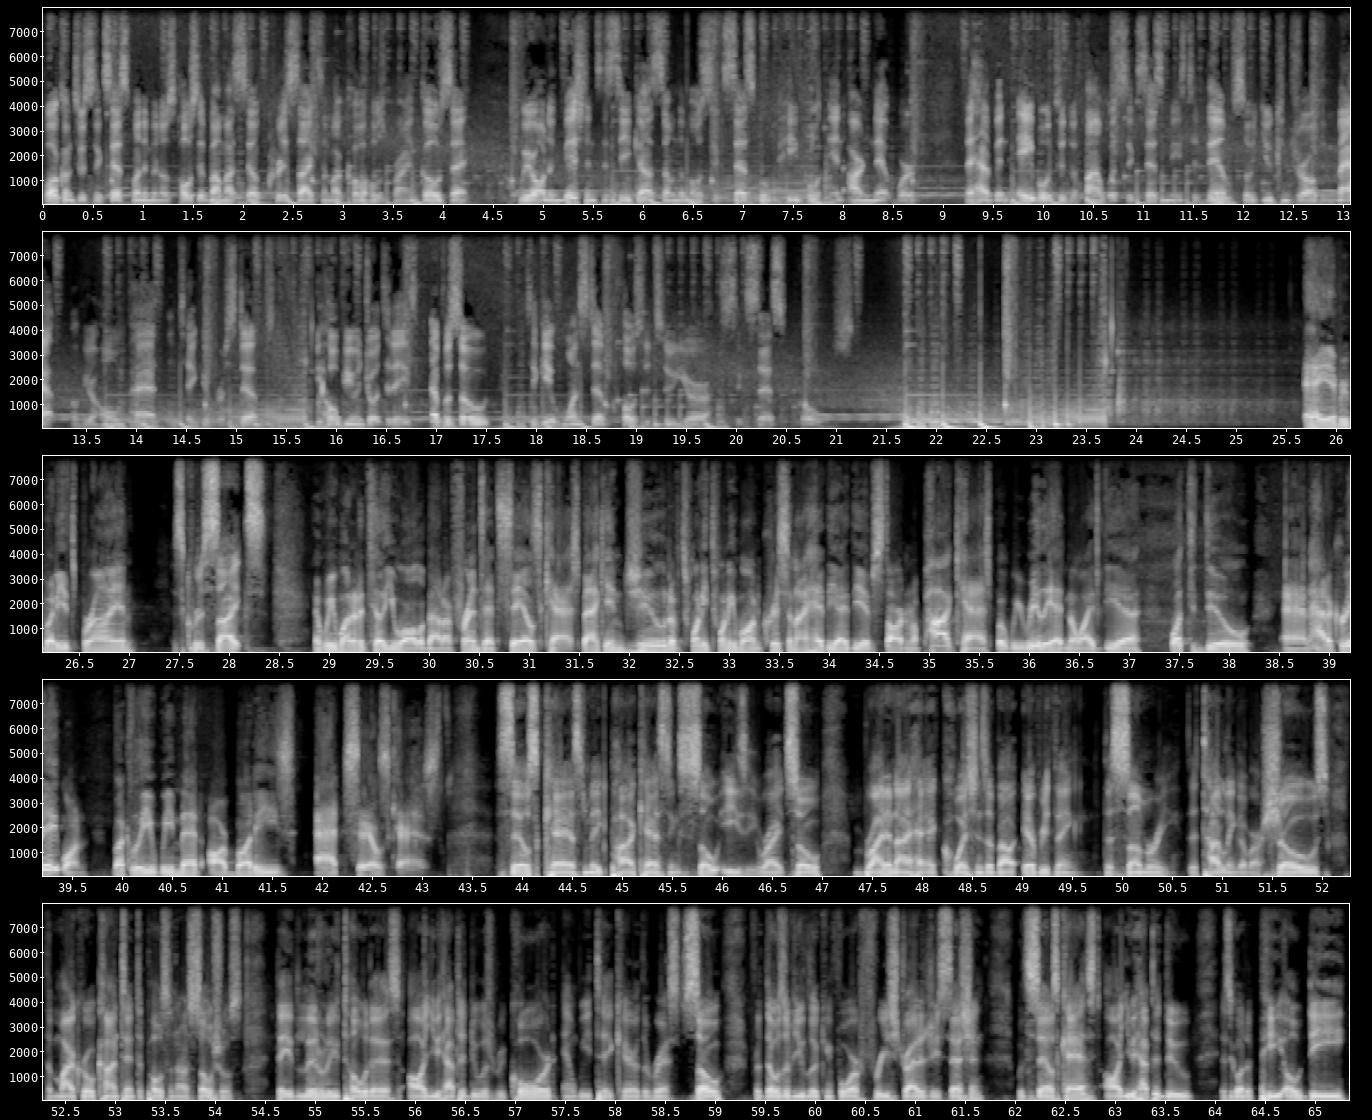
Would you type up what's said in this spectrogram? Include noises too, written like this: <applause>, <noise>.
Welcome to Success Fundamentals, hosted by myself, Chris Sykes, and my co host, Brian Gosak. We are on a mission to seek out some of the most successful people in our network that have been able to define what success means to them so you can draw the map of your own path and take your first steps. We hope you enjoyed today's episode to get one step closer to your success goals. Hey, everybody, it's Brian. It's Chris Sykes. And we wanted to tell you all about our friends at Salescast. Back in June of 2021, Chris and I had the idea of starting a podcast, but we really had no idea what to do and how to create one. Luckily, we met our buddies at Salescast. Salescast make podcasting so easy, right? So Brian and I had questions about everything the summary, the titling of our shows, the micro content to post on our socials. They literally told us all you have to do is record and we take care of the rest. So, for those of you looking for a free strategy session with Salescast, all you have to do is go to podsesh.com.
